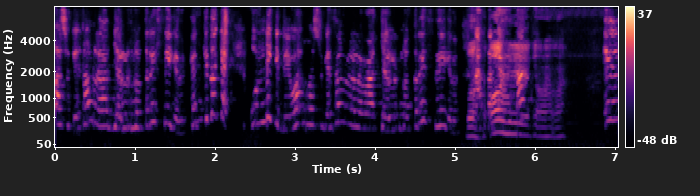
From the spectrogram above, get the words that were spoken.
masuk Islam lewat jalur nutrisi gitu. Kan kita kayak unik gitu, wah masuk Islam lewat jalur nutrisi gitu. Wah, Nah oh ternyata iya, iya. Eh,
